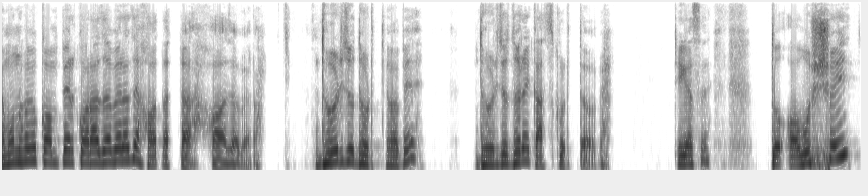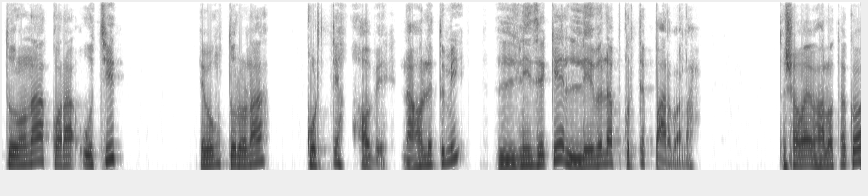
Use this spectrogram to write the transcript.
এমন ভাবে কম্পেয়ার করা যাবে না যে হতাশা হওয়া যাবে না। ধৈর্য ধরতে হবে, ধৈর্য ধরে কাজ করতে হবে। ঠিক আছে? তো অবশ্যই তুলনা করা উচিত এবং তুলনা করতে হবে। না হলে তুমি নিজেকে লেভেল আপ করতে পারবা না। তো সবাই ভালো থাকো।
